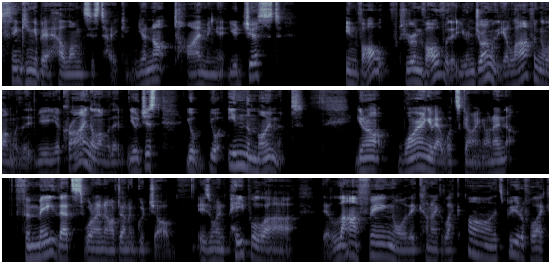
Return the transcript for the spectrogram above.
thinking about how long this is taking. You're not timing it. You're just involved. You're involved with it. You're enjoying with it. You're laughing along with it. You're crying along with it. You're just you're you're in the moment. You're not worrying about what's going on. And for me, that's what I know I've done a good job. Is when people are they're laughing or they're kind of like, oh, that's beautiful. Like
